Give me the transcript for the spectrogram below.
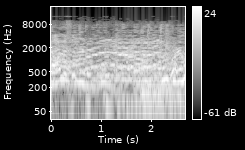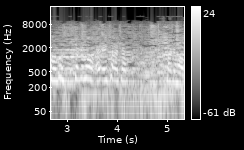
No ale sobie. Czekaj mało, czekaj mało, ej, ej, czekaj, czekaj. Czekaj mało.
